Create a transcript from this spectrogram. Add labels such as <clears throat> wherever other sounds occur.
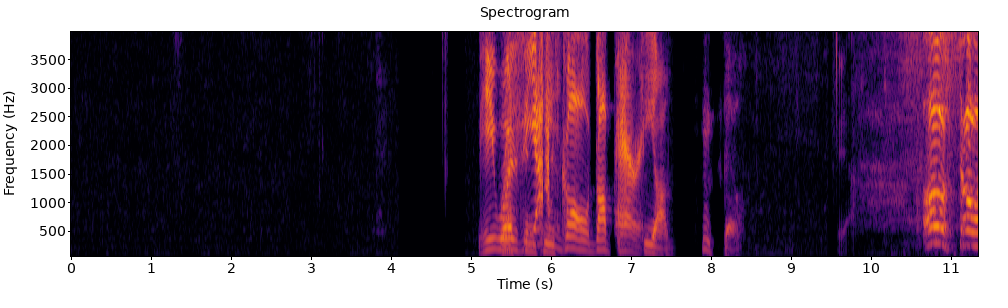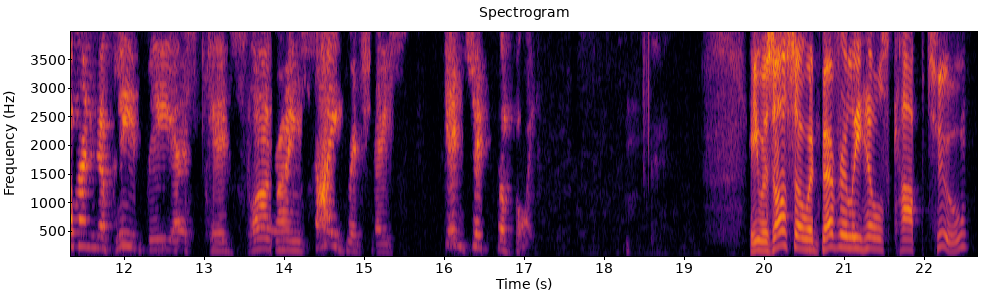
He was Rest. Iago the parrot. Tiago. Hmm. Also oh, on the PBS Kids long running Cyberchase, Digit the Boy. He was also in Beverly Hills Cop 2.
